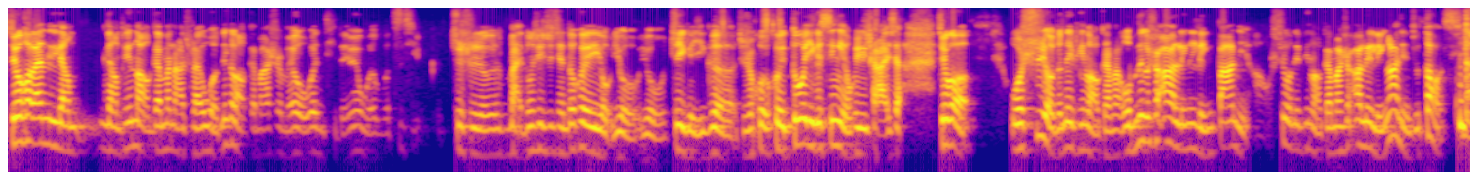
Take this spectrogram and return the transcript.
结果后来两两瓶老干妈拿出来，我那个老干妈是没有问题的，因为我我自己就是买东西之前都会有有有这个一个，就是会会多一个心眼会去查一下。结果我室友的那瓶老干妈，我们那个是二零零八年啊，我室友那瓶老干妈是二零零二年就到期了。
